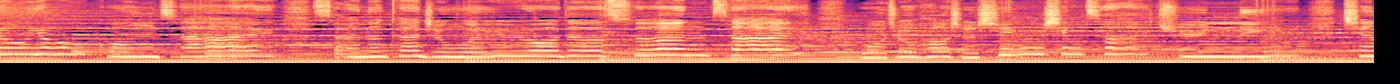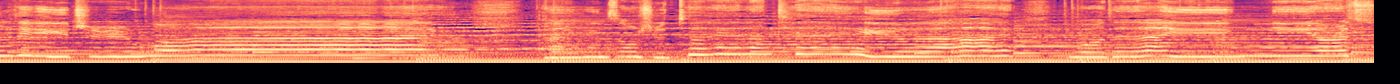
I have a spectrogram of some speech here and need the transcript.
拥有光彩，才能看见微弱的存在。我就好像星星在距你千里之外，白云总是对蓝天依赖，我的爱因你而存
